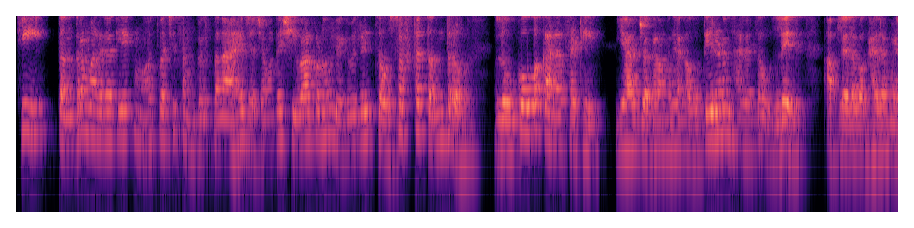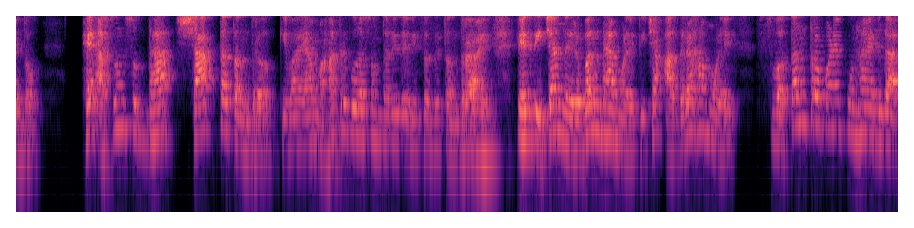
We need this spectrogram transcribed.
ही तंत्रमार्गातली एक महत्वाची संकल्पना आहे ज्याच्यामध्ये शिवाकडून वेगवेगळी चौसष्ट तंत्र लोकोपकारासाठी या जगामध्ये अवतीर्ण झाल्याचा उल्लेख आपल्याला बघायला मिळतो. हे असून सुद्धा शाक्त तंत्र किंवा या महात्रिपुर सुंदरी देवीचं जे तंत्र आहे हे तिच्या निर्बंधामुळे तिच्या आग्रहामुळे स्वतंत्रपणे पुन्हा एकदा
